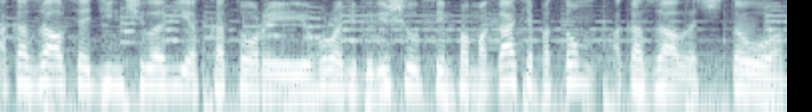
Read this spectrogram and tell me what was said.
оказался один человек, который вроде бы решился им помогать, а потом оказалось, что он,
